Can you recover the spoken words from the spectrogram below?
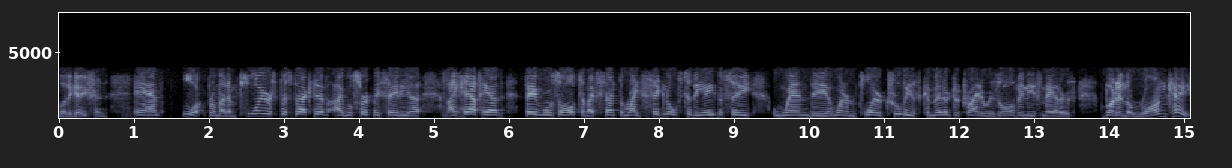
litigation. And look, from an employer's perspective, I will certainly say to you, I have had favorable results, and I've sent the right signals to the agency when the when an employer truly is committed to try to resolving these matters. But in the wrong case,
